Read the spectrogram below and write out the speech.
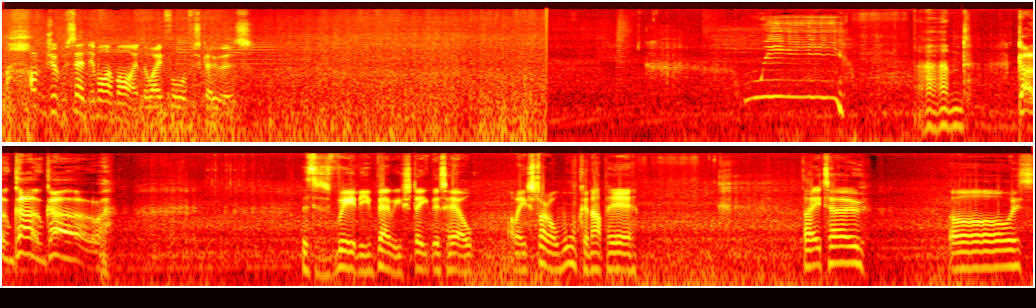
100% in my mind, the way forward for scooters. And go, go, go! This is really very steep, this hill. I mean, struggle walking up here. 32 oh it's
